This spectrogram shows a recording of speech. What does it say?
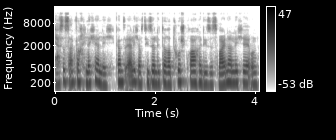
ja, es ist einfach lächerlich, ganz ehrlich, aus dieser Literatursprache, dieses Weinerliche und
